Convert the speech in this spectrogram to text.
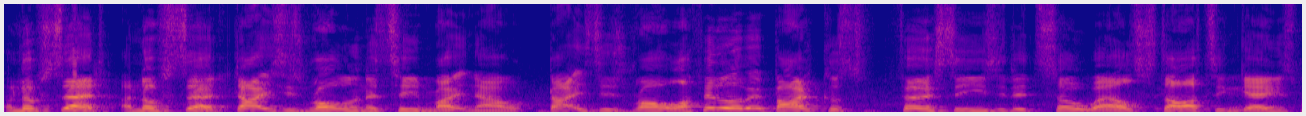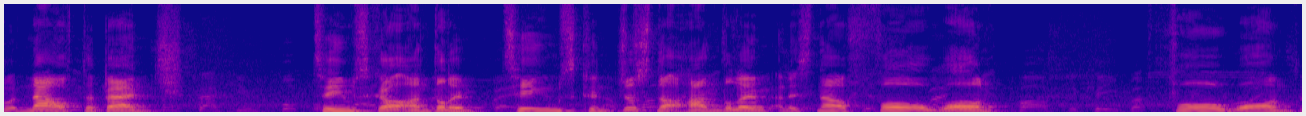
Enough said. Enough said. That is his role in the team right now. That is his role. I feel a little bit bad because first season he did so well starting games. But now off the bench. Teams can't handle him. Teams can just not handle him. And it's now 4-1. 4-1.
